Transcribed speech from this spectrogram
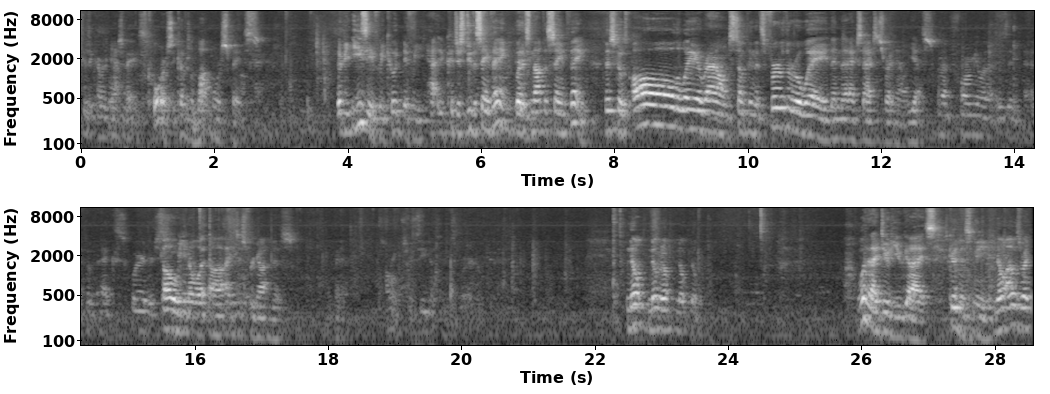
Because it covers more space. Of course, it covers a lot more space. It'd be easy if we could, if we had, could just do the same thing, but it's not the same thing. This goes all the way around something that's further away than the x-axis right now, yes. That formula, is it f of x squared or c? Oh, you know what, uh, I just forgot this. Oh, so C doesn't square. No, no, no, no, no. What did I do to you guys? Goodness me. No, I was right,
